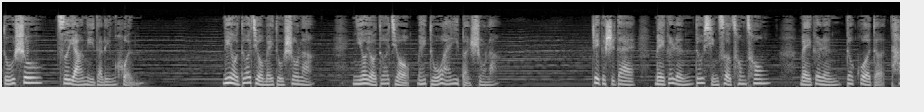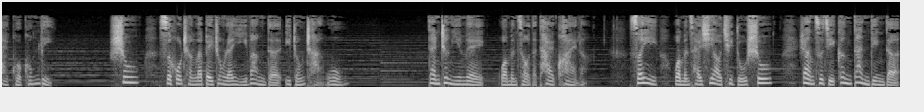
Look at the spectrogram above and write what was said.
读书滋养你的灵魂。你有多久没读书了？你又有多久没读完一本书了？这个时代，每个人都行色匆匆，每个人都过得太过功利，书似乎成了被众人遗忘的一种产物。但正因为我们走得太快了，所以我们才需要去读书，让自己更淡定的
